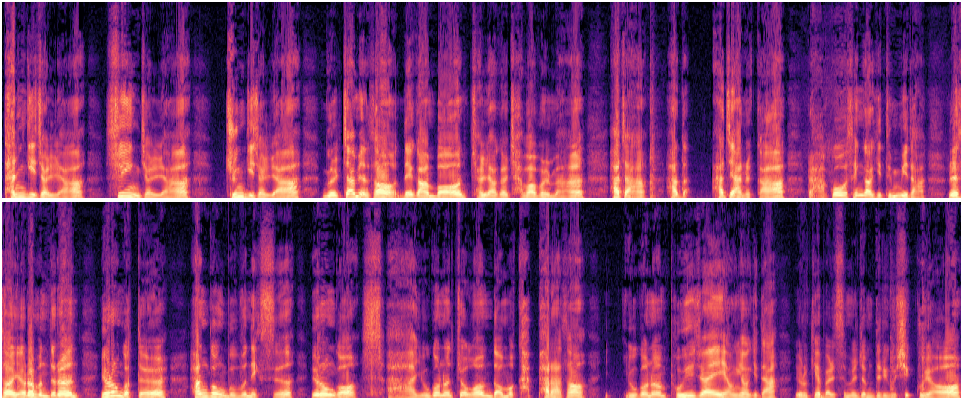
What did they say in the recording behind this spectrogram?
단기 전략 스윙 전략 중기 전략을 짜면서 내가 한번 전략을 잡아볼 만 하자 하다 하지 않을까라고 생각이 듭니다. 그래서 여러분들은 이런 것들 한국 무브닉스 이런 거 아 요거는 조금 너무 가파라서 요거는 보유자의 영역이다 이렇게 말씀을 좀 드리고 싶고요.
